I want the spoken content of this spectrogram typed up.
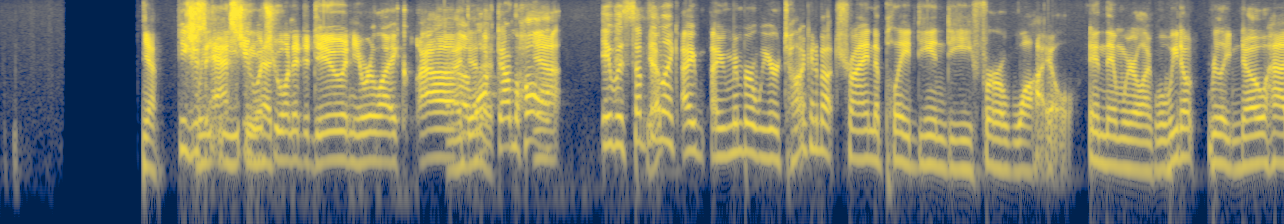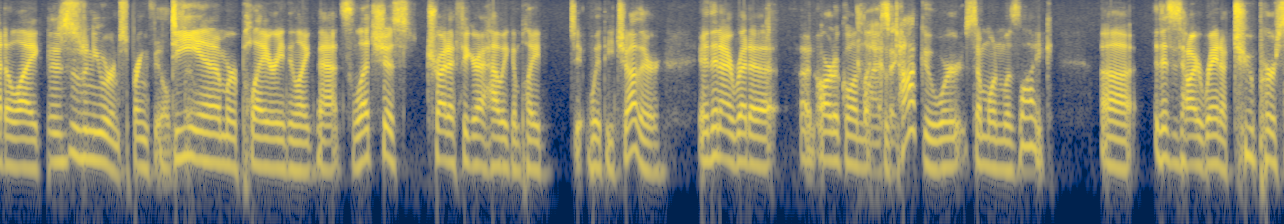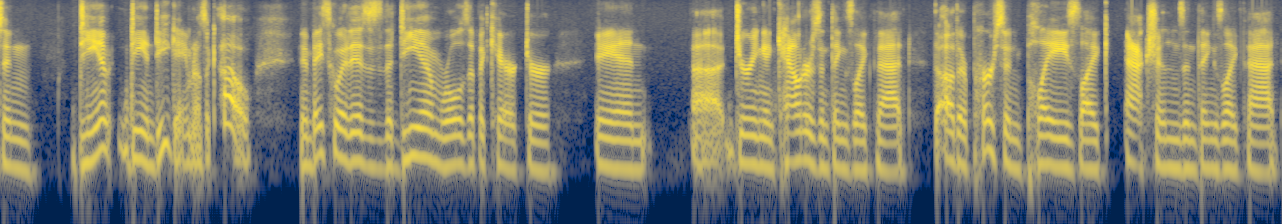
He just We- asked we- you we what had- you wanted to do, and you were like, uh, I did "Walk it. down the hall." Yeah. It was something Yep. like I, I remember we were talking about trying to play D&D for a while and then we were like, well, we don't really know how to like This is when you were in Springfield. so- DM or play or anything like that. So let's just try to figure out how we can play t- with each other. And then I read a an article on like Kotaku where someone was like, uh, "This is how I ran a two person DM D and D game." And I was like, "Oh." And basically, what it is is the DM rolls up a character, and uh, during encounters and things like that, the other person plays like actions and things like that.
